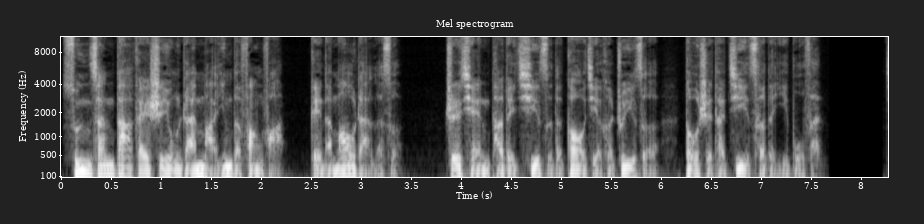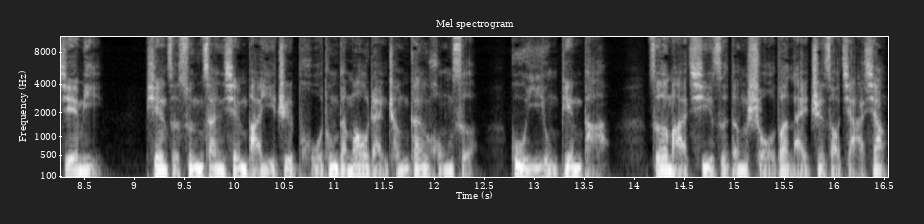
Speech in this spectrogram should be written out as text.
孙三大概是用染马鹰的方法给那猫染了色。之前他对妻子的告诫和追责，都是他计策的一部分。揭秘：骗子孙三先把一只普通的猫染成干红色，故意用鞭打、责骂妻子等手段来制造假象，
